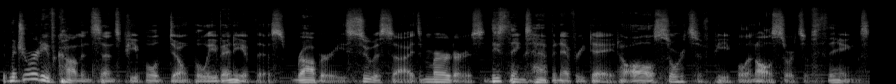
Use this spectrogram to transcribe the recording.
The majority of common sense people don't believe any of this. Robberies, suicides, murders, these things happen every day to all sorts of people and all sorts of things.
